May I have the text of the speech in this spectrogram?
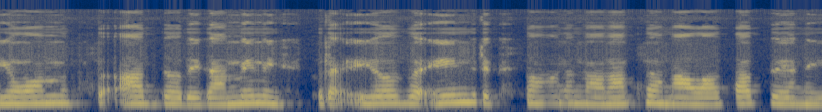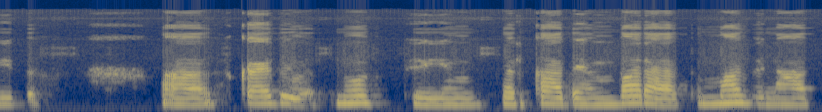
jomas atbildīgā ministra Ilza Indriksona no Nacionālās apvienības skaidros nosacījumus, ar kādiem varētu mazināt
